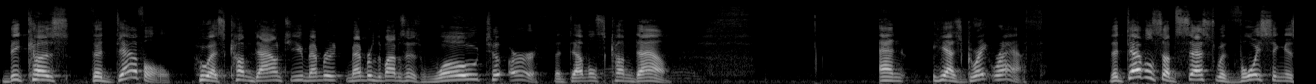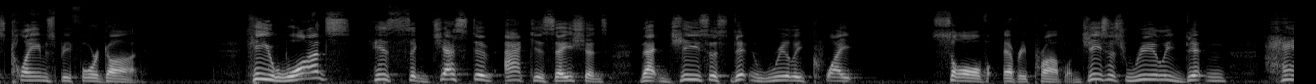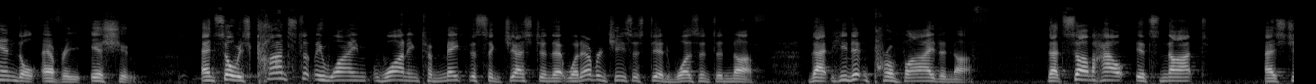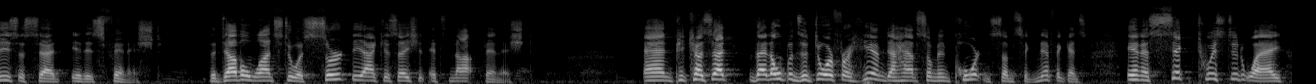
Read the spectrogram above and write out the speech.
because the devil who has come down to you. Remember, remember the Bible says, Woe to earth, the devil's come down. And he has great wrath. The devil's obsessed with voicing his claims before God. He wants his suggestive accusations that Jesus didn't really quite solve every problem. Jesus really didn't handle every issue. And so he's constantly wanting to make the suggestion that whatever Jesus did wasn't enough, that he didn't provide enough, that somehow it's not, as Jesus said, it is finished. The devil wants to assert the accusation, it's not finished. And because that, that opens a door for him to have some importance, some significance. In a sick, twisted way,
